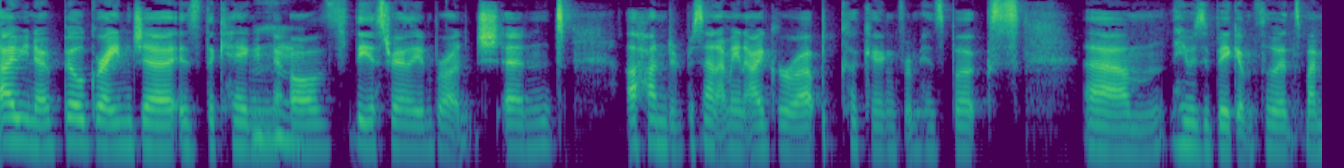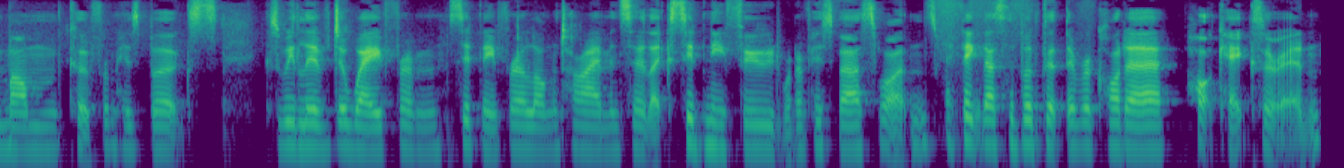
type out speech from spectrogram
I, you know, Bill Granger is the king of the Australian brunch, and hundred percent. I mean, I grew up cooking from his books. Um, he was a big influence. My mum cooked from his books because we lived away from Sydney for a long time, and so like Sydney food, one of his first ones. I think that's the book that the ricotta hotcakes are in,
